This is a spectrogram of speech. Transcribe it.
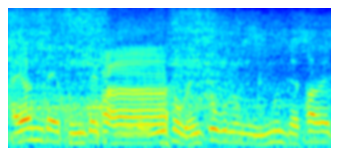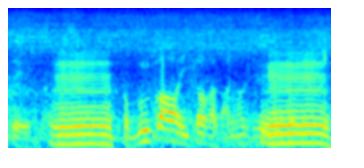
자연대 공대 아. 여기서 왼쪽으로는 인문대 사회대 음, 그러니까 문과와 이과가 나눠지는 음.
